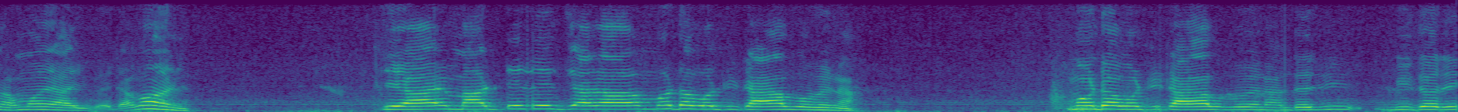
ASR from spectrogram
সময় আসবে, কেমন? শেয়ার মার্কেটে যারা মোটামুটি টাকা পাবে না। মোটামুটি টাকা পাবে না, দেখি ভিতরে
